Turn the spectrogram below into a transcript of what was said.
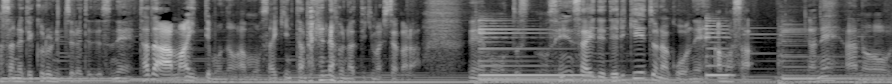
重ねてくるにつれてですねただ甘いってものがもう最近食べれなくなってきましたから、ね、もう本当繊細でデリケートなこうね甘さがねあの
